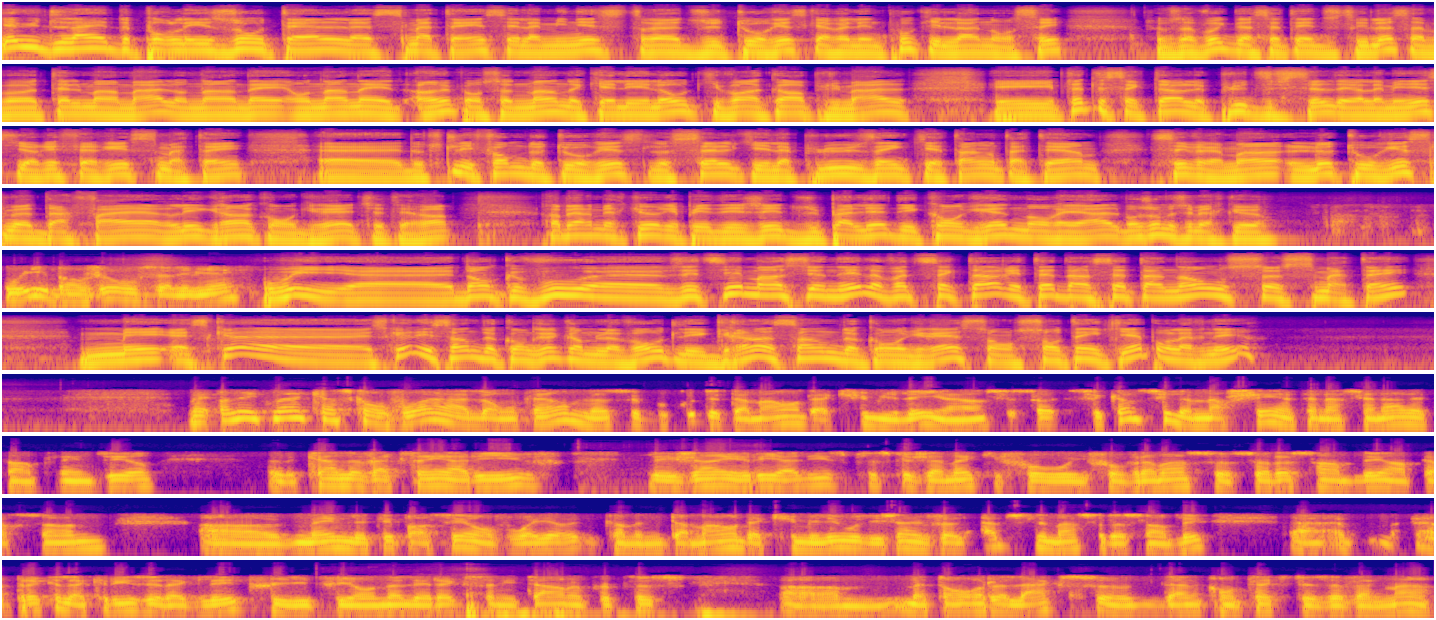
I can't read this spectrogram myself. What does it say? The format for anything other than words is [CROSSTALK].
Il y a eu de l'aide pour les hôtels euh, ce matin. C'est la ministre du Tourisme, Caroline Proux, qui l'a annoncé. Je vous avoue que dans cette industrie-là, ça va tellement mal. On en, aide, on en aide un, puis on se demande quel est l'autre qui va encore plus mal. Et peut-être le secteur le plus difficile, d'ailleurs, la ministre y a référé ce matin, euh, de toutes les formes de tourisme, celle qui est la plus inquiétante à terme, c'est vraiment le tourisme d'affaires, les grands congrès, etc. Robert Mercure est PDG du Palais des congrès de Montréal. Bonjour, Monsieur Mercure. Oui, bonjour, vous allez bien? Oui, euh, donc vous, euh, vous étiez mentionné, là, votre secteur était dans cette annonce euh, ce matin, mais est-ce que est-ce que les centres de congrès comme le vôtre, les grands centres de congrès, sont, sont inquiets pour l'avenir? Mais honnêtement, qu'est-ce qu'on voit à long terme, là, c'est beaucoup de demandes accumulées. Hein, c'est ça. C'est comme si le marché international est en train de dire quand le vaccin arrive, les gens ils réalisent plus que jamais qu'il faut il faut vraiment se, ressembler en personne. Euh, même l'été passé, on voyait comme une demande accumulée où les gens veulent absolument se ressembler. Euh, après que la crise est réglée, puis puis on a les règles sanitaires un peu plus, euh, mettons, relax dans le contexte des événements.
